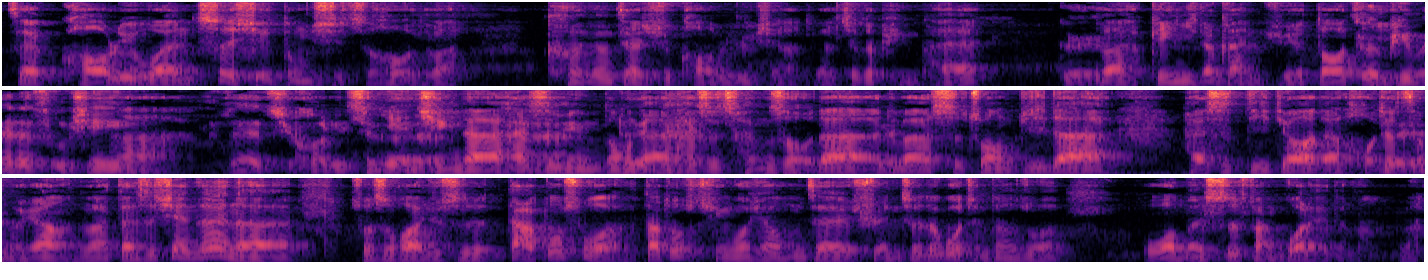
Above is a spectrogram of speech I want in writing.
在考虑完这些东西之后，对吧？可能再去考虑一下，对吧？这个品牌，对对吧？给你的感觉到底这个品牌的属性啊，再去考虑这个年轻的还是运动的，还是成熟的，对吧？是装逼的还是低调的，或者怎么样，对吧？但是现在呢，说实话，就是大多数啊，大多数情况下，我们在选车的过程当中啊，我们是反过来的嘛，对吧？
